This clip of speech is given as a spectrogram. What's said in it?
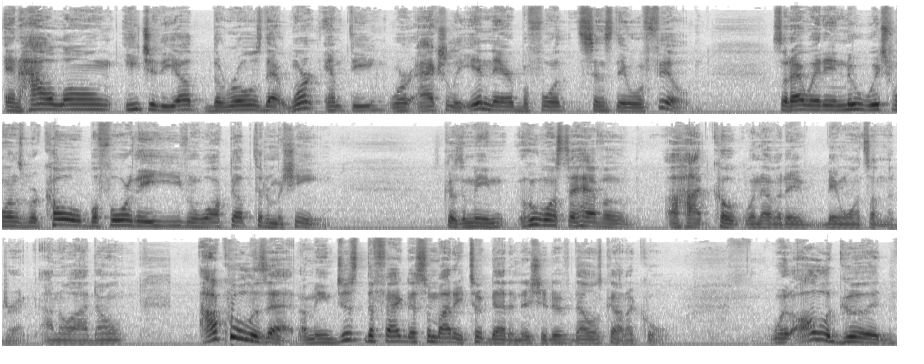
and how long each of the other, the rows that weren't empty were actually in there before since they were filled. So that way they knew which ones were cold before they even walked up to the machine. Because I mean, who wants to have a, a hot Coke whenever they, they want something to drink? I know I don't. How cool is that? I mean, just the fact that somebody took that initiative, that was kind of cool. With all the good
